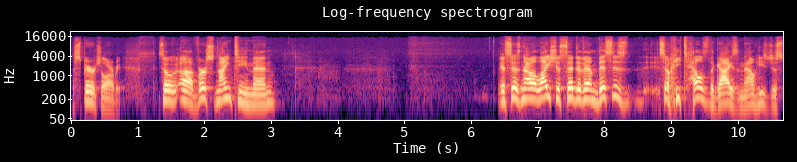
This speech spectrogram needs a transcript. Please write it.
a spiritual army. So, uh, verse 19 then, it says, Now Elisha said to them, This is, so he tells the guys, and now he's just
